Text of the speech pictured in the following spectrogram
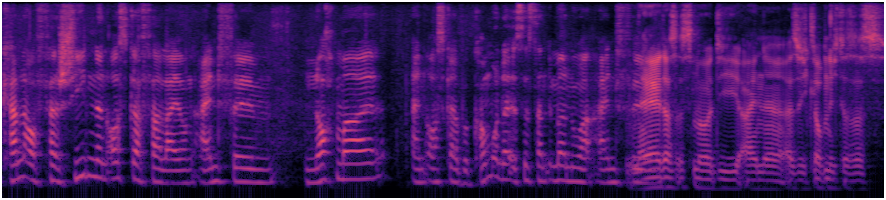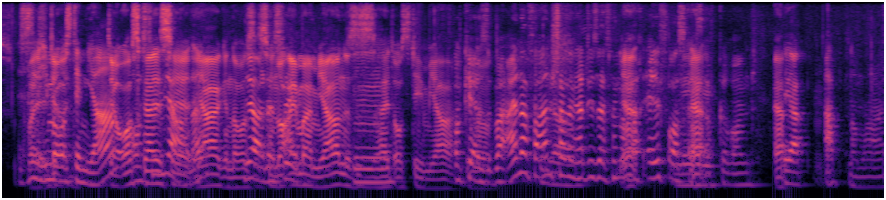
kann auf verschiedenen Oscar-Verleihungen ein Film nochmal einen Oscar bekommen oder ist es dann immer nur ein Film? Nee, das ist nur die eine. Also ich glaube nicht, dass das. Ist es nicht immer der- aus dem Jahr? Der Aus Oscar dem ist Jahr, ja, ne? ja genau, es Ja, ist ja nur deswegen. einmal im Jahr und es ist halt aus dem Jahr. Okay, genau. also bei einer Veranstaltung Genau. hat dieser Film Ja. einfach elf Oscars Ja. abgeräumt. Ja. Abnormal.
